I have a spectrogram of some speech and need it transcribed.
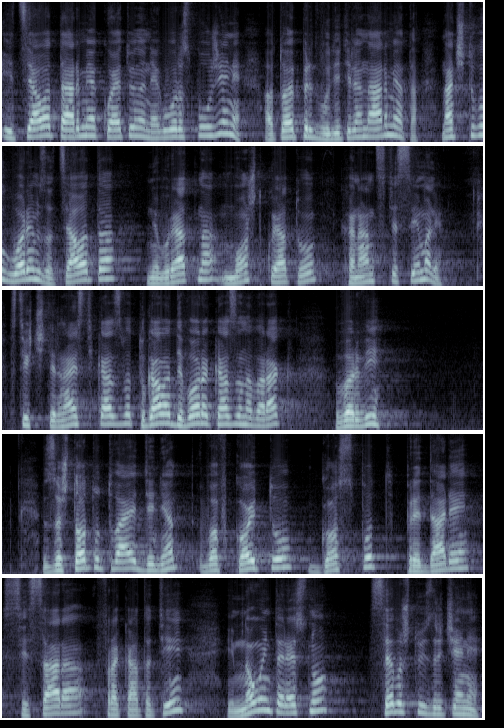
и цялата армия, която е на негово разположение. А той е предводителя на армията. Значи тук говорим за цялата невероятна мощ, която хананците са имали. Стих 14 казва, тогава Девора каза на Варак, върви, защото това е денят, в който Господ предаде Сисара в ръката ти. И много интересно, следващото изречение.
